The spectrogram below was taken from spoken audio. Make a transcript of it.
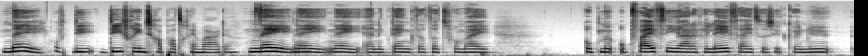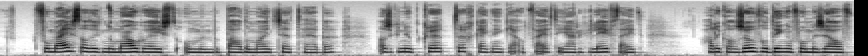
Nee, Of die, die vriendschap had geen waarde. Nee, Nee. nee, nee. En ik denk dat dat voor mij op, mijn op 15-jarige leeftijd, als ik er nu. Voor mij is het altijd normaal geweest om een bepaalde mindset te hebben. Maar als ik er nu op terugkijk, denk ik, ja, op 15-jarige leeftijd had ik al zoveel dingen voor mezelf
